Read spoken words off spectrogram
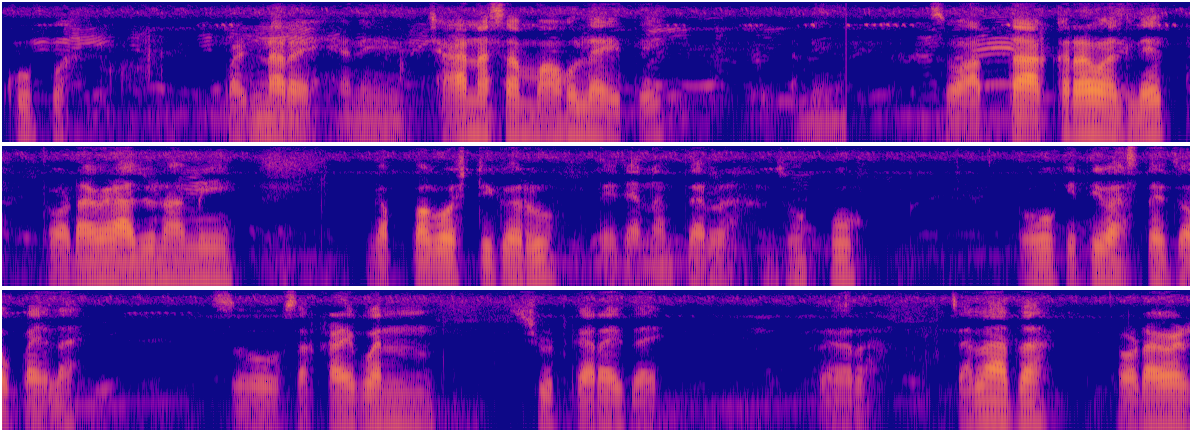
खूप पडणार आहे आणि छान असा माहोल आहे इथे. आणि सो आत्ता अकरा वाजलेत. थोडा वेळ अजून आम्ही गप्पा गोष्टी करू. त्याच्यानंतर झोपू. बघू किती वाजता आहे झोपायला. सो सकाळी पण शूट करायचं आहे तर चला आता थोडा वेळ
